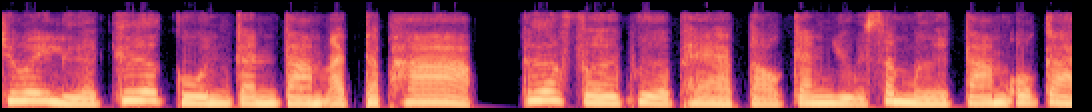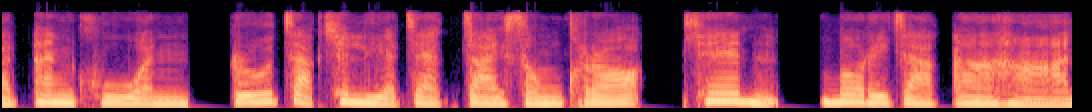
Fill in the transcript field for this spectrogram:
ช่วยเหลือเกื้อกูลกันตามอัตภาพเพื่อเฟอเผื่อแผ่ต่อกันอยู่เสมอตามโอกาสอันควร รู้จักเฉลี่ยแจกจ่ายสงเคราะห์เช่น บริจาคอาหาร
